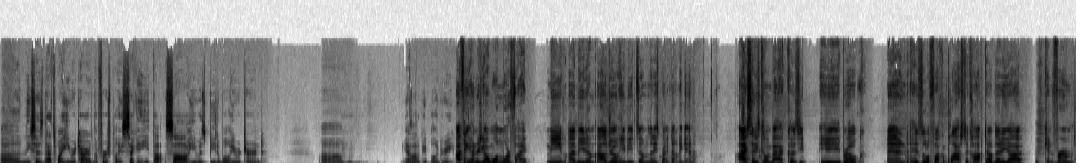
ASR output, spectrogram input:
Uh, and he says that's why he retired in the first place. Second, he thought saw he was beatable, he returned. Um, yeah, a lot of people agree. I think Henry's got one more fight. Me, I beat him. Aljo, he beats him. Then he's probably done again. I said he's coming back because he, he he broke, and his little fucking plastic hot tub that he got confirmed.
